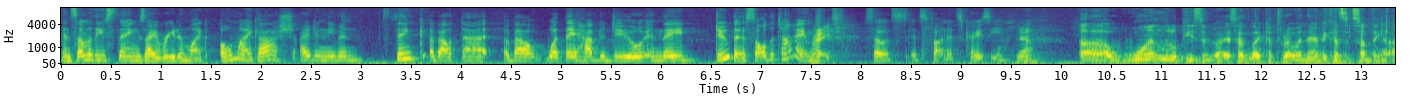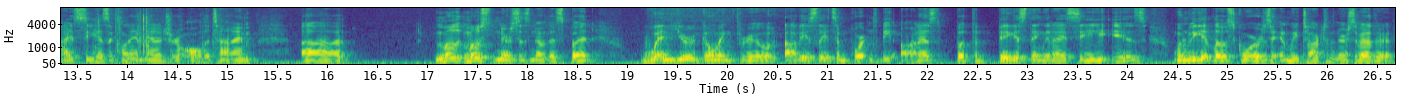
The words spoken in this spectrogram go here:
And some of these things I read, I'm like, oh my gosh, I didn't even think about that, about what they have to do. And they do this all the time. Right. So it's, it's fun. It's crazy. Yeah. Uh, one little piece of advice I'd like to throw in there because it's something I see as a client manager all the time. Uh, most, most nurses know this, but when you're going through, obviously it's important to be honest. But the biggest thing that I see is when we get low scores and we talk to the nurse about it,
